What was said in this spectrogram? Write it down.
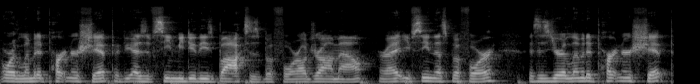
or limited partnership. If you guys have seen me do these boxes before, I'll draw them out, right? You've seen this before. This is your limited partnership.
